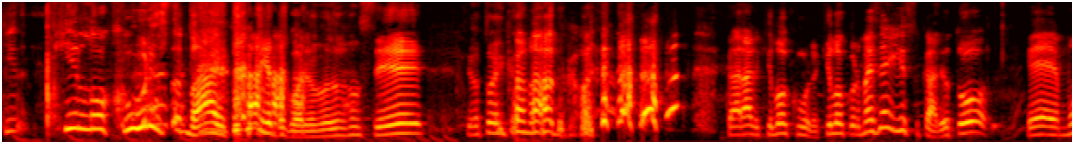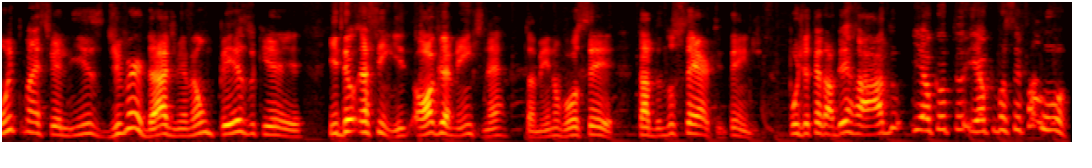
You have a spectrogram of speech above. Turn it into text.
Que, que loucura essa. Vai, eu tô com medo agora. Eu, eu não sei. Eu tô encanado agora. Caralho, que loucura, que loucura. Mas é isso, cara. Eu tô é, muito mais feliz, de verdade mesmo. É um peso que. E deu, assim, e, obviamente, né? Também não vou ser. Tá dando certo, entende? Podia ter dado errado, e é o que, eu, e é o que você falou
